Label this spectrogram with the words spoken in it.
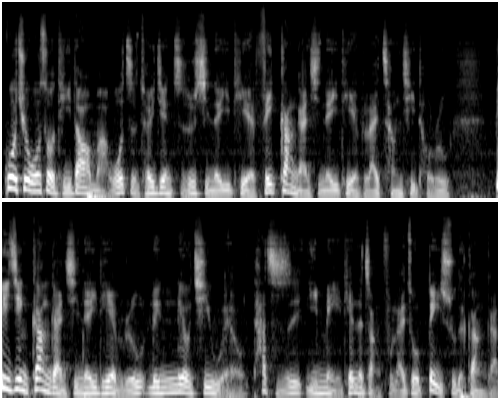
过去我所提到嘛，我只推荐指数型的 ETF，非杠杆型的 ETF 来长期投入。毕竟杠杆型的 ETF 如零零六七五 L，它只是以每天的涨幅来做倍数的杠杆。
